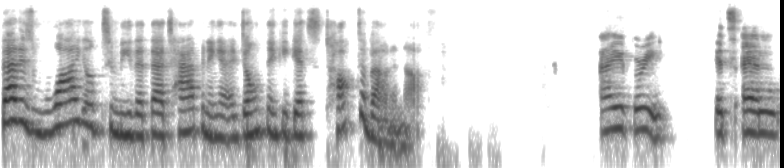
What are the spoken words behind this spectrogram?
That is wild to me that that's happening. And I don't think it gets talked about enough. I agree. It's an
